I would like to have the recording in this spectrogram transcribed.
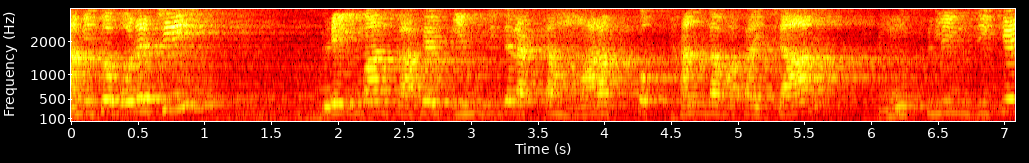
আমি তো বলেছি বেঈমান কাফের, ইহুদিদের একটা মারাত্মক ঠান্ডা মাথায় চাল মুসলিম দিকে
